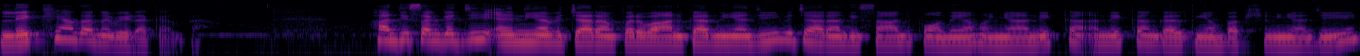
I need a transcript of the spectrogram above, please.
ਲੇਖਿਆਂ ਦਾ ਨਵੇੜਾ ਕਰਦਾ। ਹਾਂਜੀ ਸੰਗਤ ਜੀ ਐਨੀਆਂ ਵਿਚਾਰਾਂ ਪ੍ਰਵਾਨ ਕਰਨੀਆਂ ਜੀ, ਵਿਚਾਰਾਂ ਦੀ ਸਾਂਝ ਪਾਉਂਦਿਆਂ ਹੋਈਆਂ ਅਨੇਕਾਂ ਅਨੇਕਾਂ ਗਲਤੀਆਂ ਬਖਸ਼ਣੀਆਂ ਜੀ।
